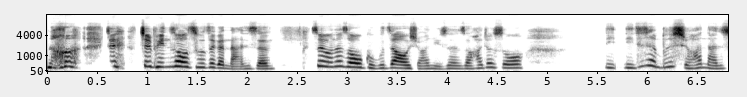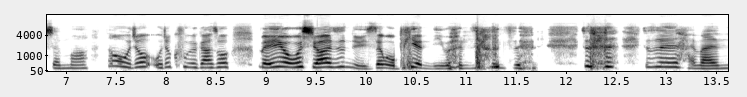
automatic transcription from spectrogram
然后 就去拼凑出这个男生。所以我那时候我姑姑知道我喜欢女生的时候，他就说。你你之前不是喜欢男生吗？然后我就我就哭着跟他说没有，我喜欢的是女生，我骗你们这样子，就是就是还蛮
